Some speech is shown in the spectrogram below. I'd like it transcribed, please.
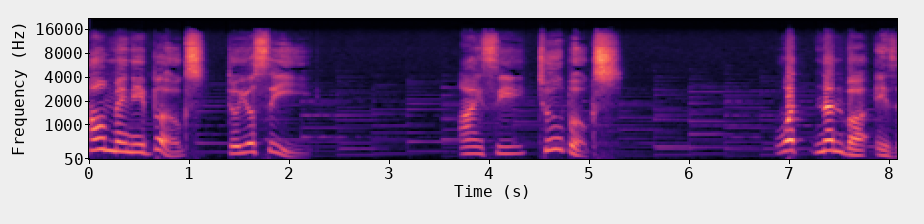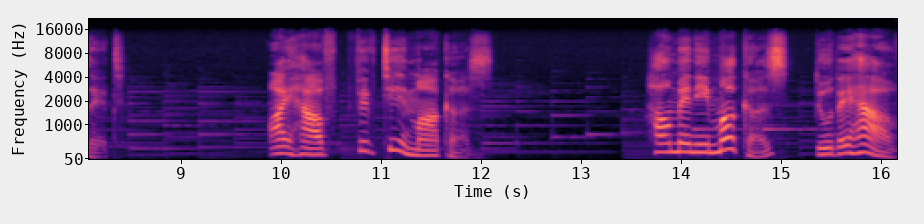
How many books do you see? I see two books. What number is it? I have 15 markers. How many markers do they have?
